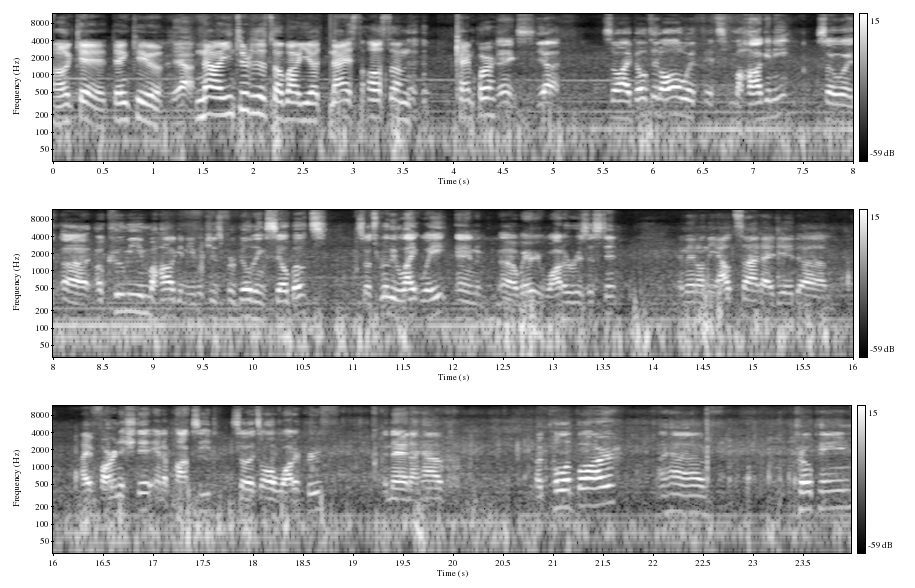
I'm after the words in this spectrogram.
Okay, thank you. Yeah. Now introduce about your nice, awesome camper. Thanks. Yeah. So I built it all with it's mahogany. So it, uh, Okoume mahogany, which is for building sailboats. So it's really lightweight and uh, very water resistant. And then on the outside, I did um, I varnished it and epoxied, so it's all waterproof. And then I have a pull-up bar. I have propane,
